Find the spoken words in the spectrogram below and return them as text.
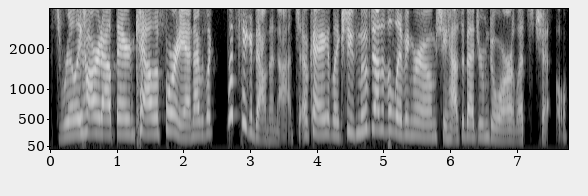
it's really hard out there in California and I was like let's take it down a notch okay like she's moved out of the living room she has a bedroom door let's chill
